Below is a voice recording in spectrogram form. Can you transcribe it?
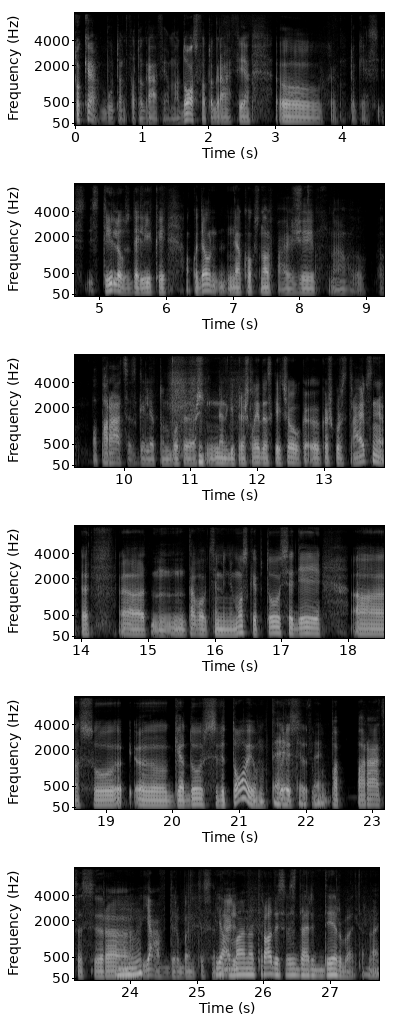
tokia būtent fotografija, mados fotografija, tokie stiliaus dalykai, o kodėl ne koks nors, pavyzdžiui, na, paparacas galėtum būti. Aš netgi prieš laidą skaičiau ka- kažkur straipsnį apie n- tavo atsiminimus, kaip tu sėdėjai su a, gedu Svitojum, kuris paparacas yra Mhm. JAV dirbantis. Jo, ne? man atrodo, jis vis dar dirba tenai.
